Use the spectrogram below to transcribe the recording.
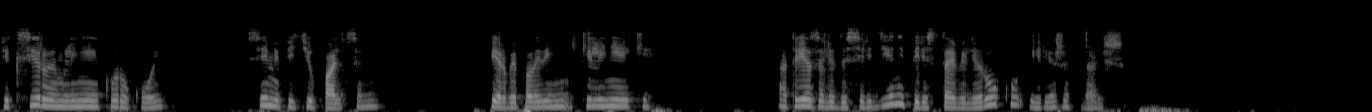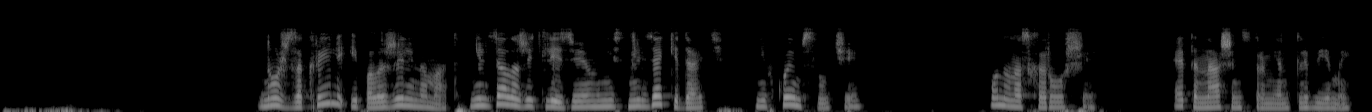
Фиксируем линейку рукой всеми пятью пальцами первой половинке линейки. Отрезали до середины, переставили руку и режем дальше. Нож закрыли и положили на мат. Нельзя ложить лезвием вниз, нельзя кидать. Ни в коем случае. Он у нас хороший. Это наш инструмент любимый.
